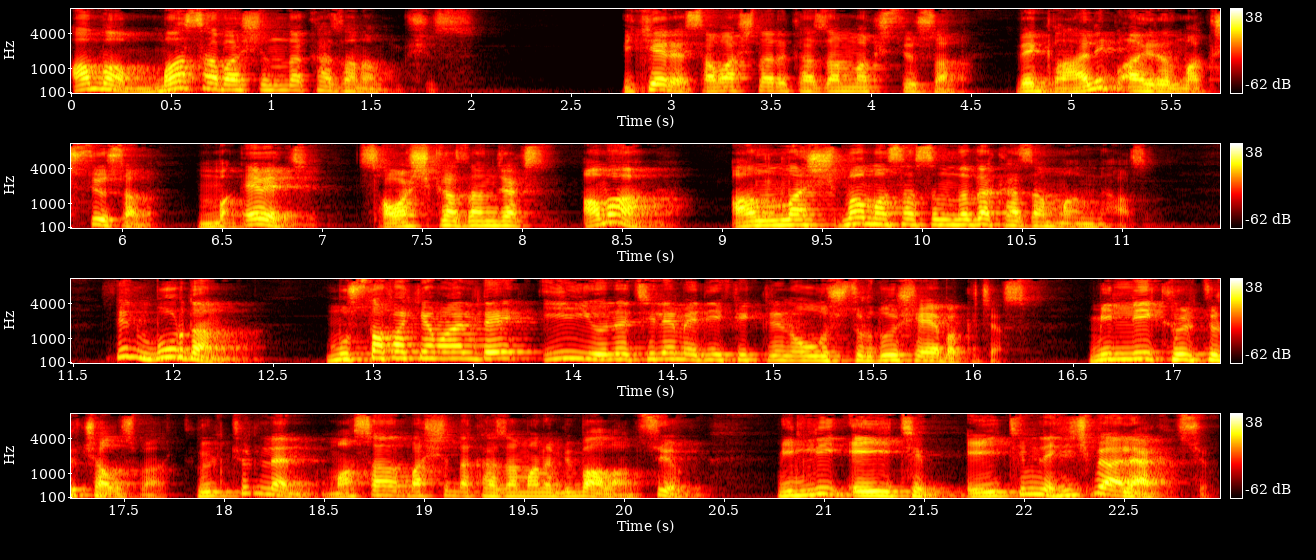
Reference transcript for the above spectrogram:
ama masa başında kazanamamışız. Bir kere savaşları kazanmak istiyorsan ve galip ayrılmak istiyorsan evet savaşı kazanacaksın ama anlaşma masasında da kazanman lazım. Şimdi buradan Mustafa Kemal'de iyi yönetilemediği fikrini oluşturduğu şeye bakacağız. Milli kültür çalışma. Kültürle masa başında kazanmanın bir bağlantısı yok. Milli eğitim. Eğitimle hiçbir alakası yok.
